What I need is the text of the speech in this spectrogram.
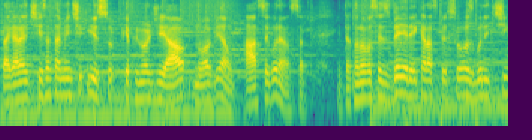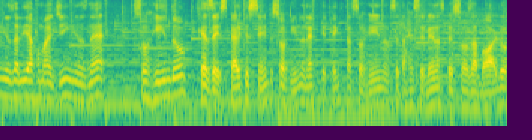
para garantir exatamente isso que é primordial no avião, a segurança. Então, quando vocês verem aquelas pessoas bonitinhas ali, arrumadinhas, né? Sorrindo, quer dizer, espero que sempre sorrindo, né? Porque tem que estar tá sorrindo, você está recebendo as pessoas a bordo,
